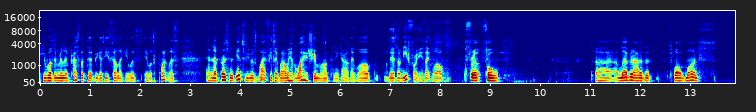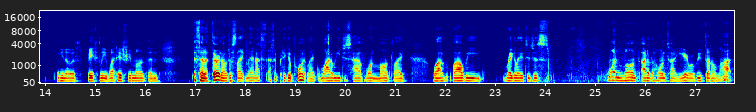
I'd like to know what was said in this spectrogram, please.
he wasn't really impressed with it because he felt like it was it was pointless." And the person who interviewed his wife, he's like, "Why don't we have a White History Month?" And the guy was like, "Well, there's no need for it." He's like, "Well, for for uh, eleven out of the twelve months, you know, it's basically White History Month, and it's on a third." And I was just like, "Man, that's that's a pretty good point. Like, why do we just have one month? Like, why why are we regulated to just one month out of the whole entire year where we've done a lot.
